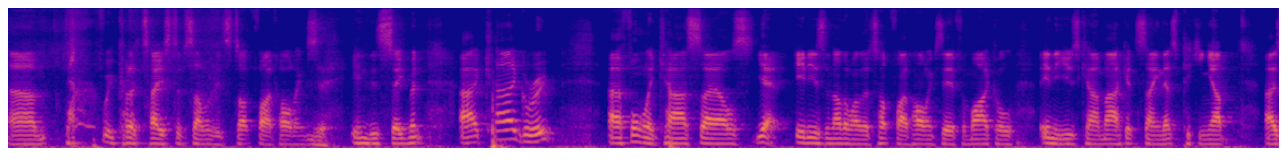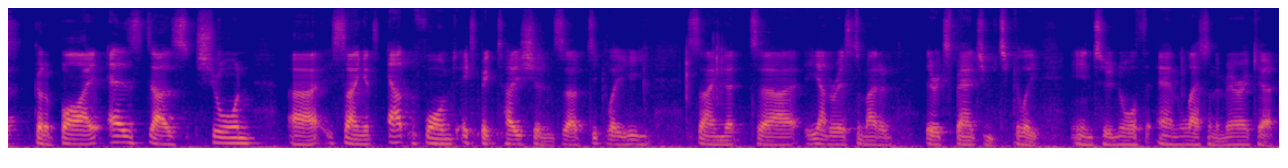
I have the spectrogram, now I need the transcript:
Um, we've got a taste of some of its top five holdings yeah. in this segment. Uh, Car Group, uh, formerly Carsales, yeah, it is another one of the top five holdings there for Michael in the used car market, saying that's picking up. Uh, got a buy, as does Shaun, uh, saying it's outperformed expectations. Uh, particularly, he saying that uh, he underestimated their expansion, particularly into North and Latin America.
